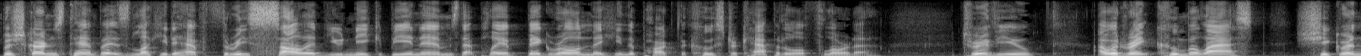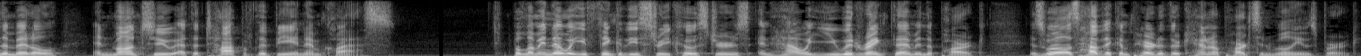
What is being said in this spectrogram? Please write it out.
Busch Gardens Tampa is lucky to have three solid, unique B&Ms that play a big role in making the park the coaster capital of Florida. To review, I would rank Kumba last, SheiKra in the middle, and Montu at the top of the B&M class. But let me know what you think of these three coasters and how you would rank them in the park, as well as how they compare to their counterparts in Williamsburg.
